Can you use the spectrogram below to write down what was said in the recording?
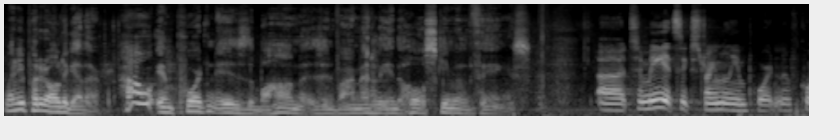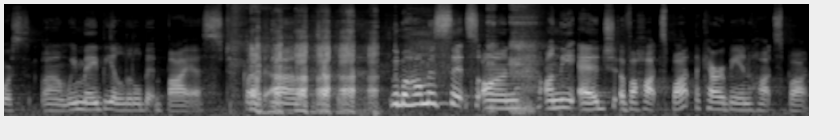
when you put it all together, how important is the Bahamas environmentally in the whole scheme of things? Uh, to me, it's extremely important. Of course, um, we may be a little bit biased, but um, the Bahamas sits on, on the edge of a hotspot, the Caribbean hotspot,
